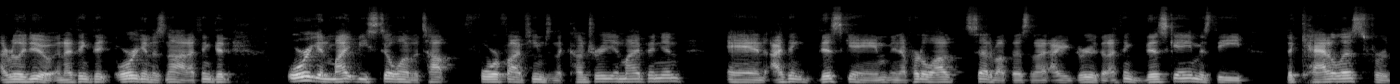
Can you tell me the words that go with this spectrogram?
I really do. And I think that Oregon is not. I think that Oregon might be still one of the top four or five teams in the country, in my opinion. And I think this game, and I've heard a lot said about this, and I, I agree with it. I think this game is the the catalyst for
